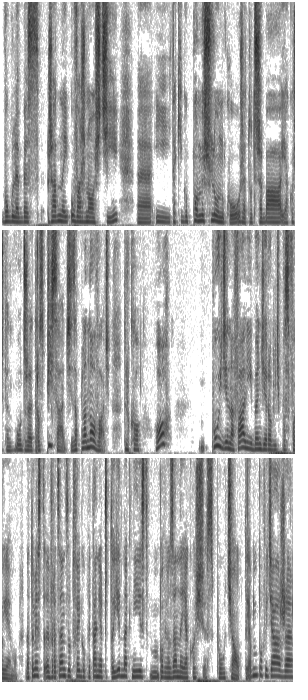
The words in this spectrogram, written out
w ogóle bez żadnej uważności e, i takiego pomyślunku, że tu trzeba jakoś ten budżet rozpisać, zaplanować, tylko o, pójdzie na fali i będzie robić po swojemu. Natomiast wracając do Twojego pytania, czy to jednak nie jest powiązane jakoś z płcią, to ja bym powiedziała, że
